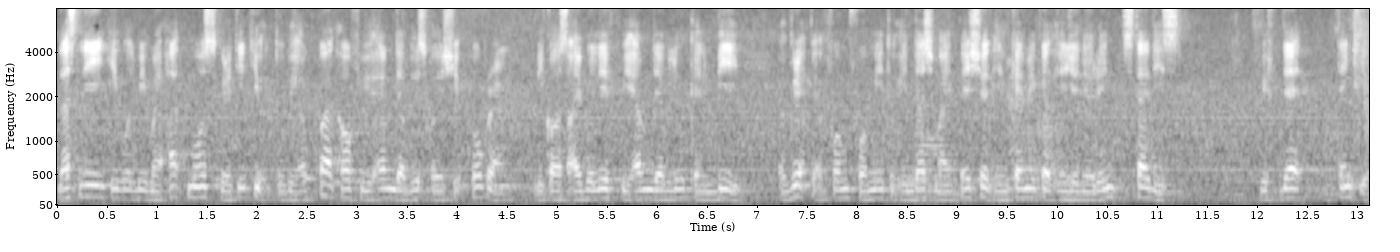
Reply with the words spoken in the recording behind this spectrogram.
Lastly, it will be my utmost gratitude to be a part of UMW scholarship program because I believe UMW can be a great platform for me to indulge my passion in chemical engineering studies. With that, thank you.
